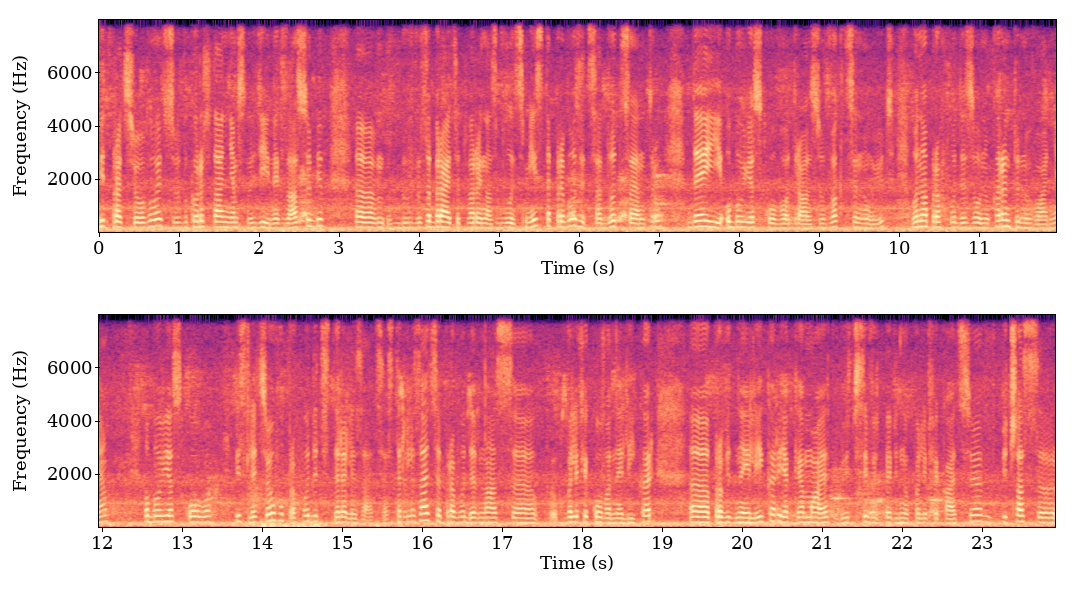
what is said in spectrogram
відпрацьовують з використанням снодійних засобів. Е, Забирається тварина з вулиць міста, привозиться до центру, де її обов'язково одразу вакцинують. Вона проходить зону карантинування. Обов'язково після цього проходить стерилізація. Стерилізація проводить в нас е, кваліфікований лікар, е, провідний лікар, який має всю відповідну кваліфікацію. Під час е,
